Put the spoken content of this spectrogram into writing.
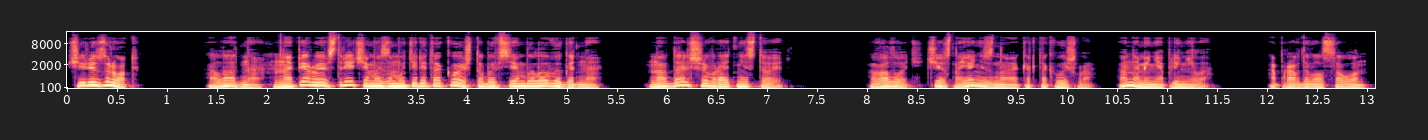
Через рот. Ладно, на первой встрече мы замутили такое, чтобы всем было выгодно. Но дальше врать не стоит. Володь, честно, я не знаю, как так вышло. Она меня пленила. Оправдывался он.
